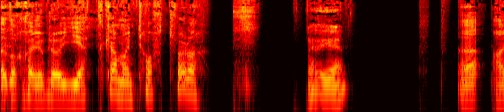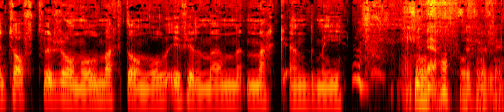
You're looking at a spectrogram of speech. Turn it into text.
dere kan jo prøve å gjette hvem han tapte for, da. Vet ikke. Eh, han tapte for Ronald McDonald i filmen Mac and Me. Ja, selvfølgelig.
